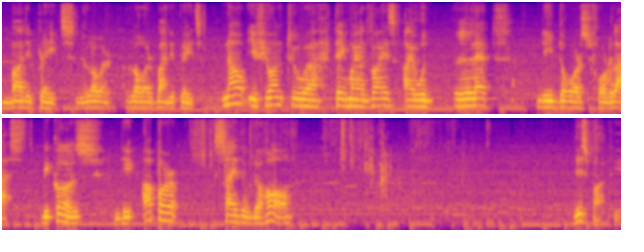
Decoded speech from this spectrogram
body plates the lower lower body plates. Now if you want to uh, take my advice I would let the doors for last. Because the upper side of the hull this part here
